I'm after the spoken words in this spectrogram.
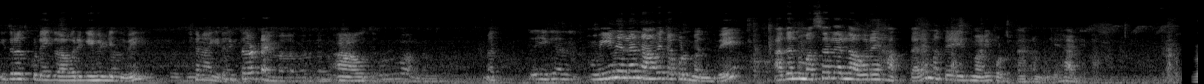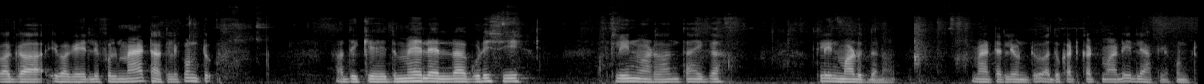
ಇದ್ರದ್ದು ಕೂಡ ಈಗ ಅವರಿಗೆ ಹೇಳಿದ್ದೀವಿ. ಚೆನ್ನಾಗಿದೆ. ಥರ್ಡ್ ಟೈಮ್ ಅಲ್ಲ ಬರೋದು ಆ, ಹೌದು. ಮತ್ತೆ ಈಗ ಮೀನೆಲ್ಲ ನಾವೇ ತಗೊಂಡು ಬಂದ್ವಿ. ಅದನ್ನು ಮಸಾಲೆ ಎಲ್ಲ ಅವರೇ ಹಾಕ್ತಾರೆ ಮತ್ತೆ ಇದು ಮಾಡಿ ಕೊಡ್ತಾರೆ ನಮಗೆ ಹಾಗೆ. ಇವಾಗ ಇವಾಗ ಇಲ್ಲಿ ಫುಲ್ ಮ್ಯಾಟ್ ಹಾಕ್ಲಿಕ್ಕೆ ಉಂಟು. ಅದಕ್ಕೆ ಇದು ಮೇಲೆ ಎಲ್ಲ ಗುಡಿಸಿ ಕ್ಲೀನ್ ಮಾಡುವ ಅಂತ ಈಗ ಕ್ಲೀನ್ ಮಾಡುದ ನಾವು. ಮ್ಯಾಟಲ್ಲಿ ಉಂಟು ಅದು ಕಟ್ ಕಟ್ ಮಾಡಿ ಇಲ್ಲಿ ಹಾಕ್ಲಿಕ್ಕೆ ಉಂಟು.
